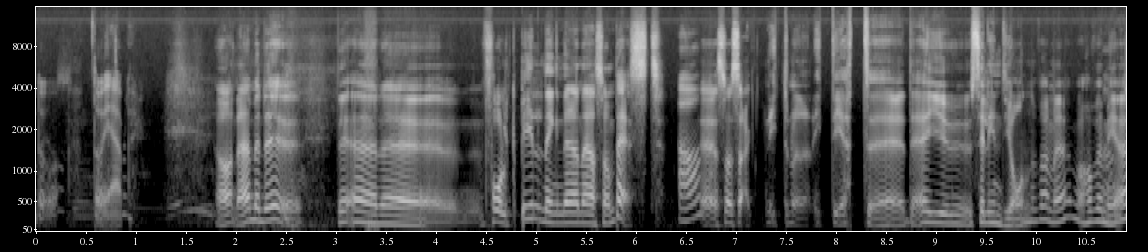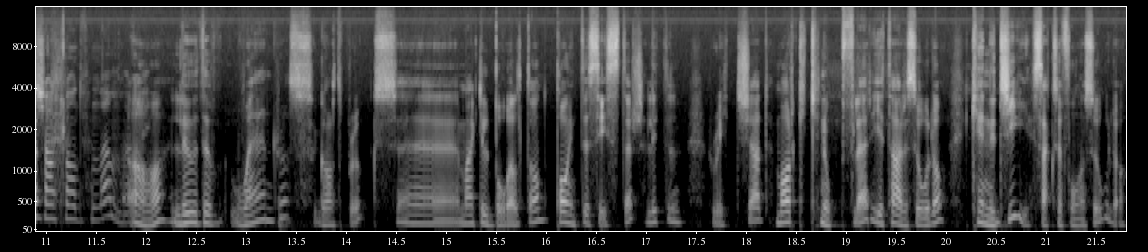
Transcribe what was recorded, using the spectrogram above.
Då, då jävlar. Ja, nej men det, det är eh, folkbildning när den är som bäst. Ja. Eh, som sagt, 1991. Eh, det är ju Céline Dion var med. Vad har vi mer? Jean-Claude Van Damme. Ja, Luther Vandross, Garth Brooks, eh, Michael Bolton, Pointer Sisters, Little Richard, Mark Knopfler, gitarrsolo, Kenny G, saxofonsolo.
